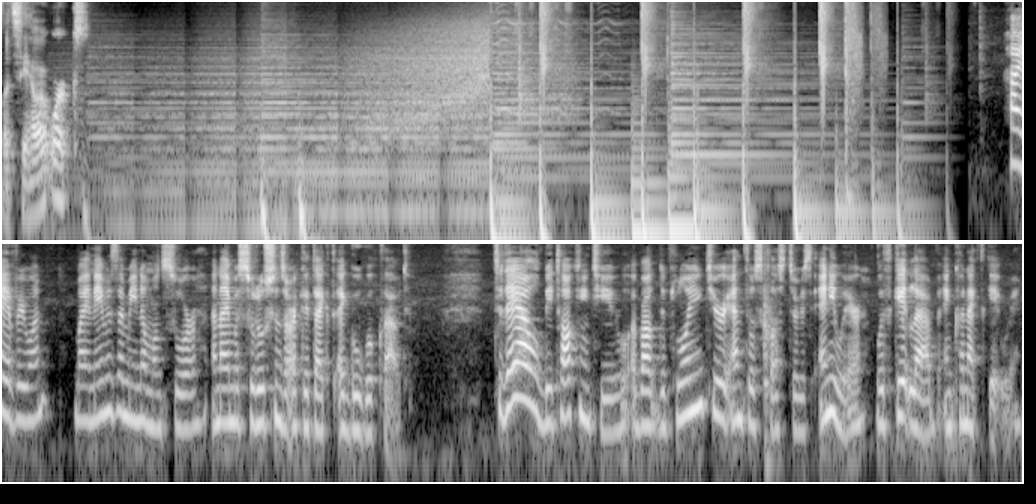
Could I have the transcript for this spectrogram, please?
Let's see how it works. Hi everyone, my name is Amina Mansour and I'm a solutions architect at Google Cloud. Today I will be talking to you about deploying to your Anthos clusters anywhere with GitLab and Connect Gateway.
